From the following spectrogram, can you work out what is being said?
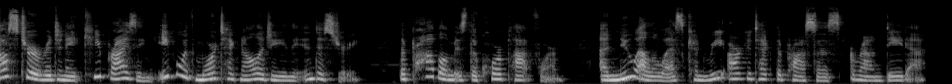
costs to originate keep rising even with more technology in the industry. The problem is the core platform. A new LOS can re architect the process around data,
